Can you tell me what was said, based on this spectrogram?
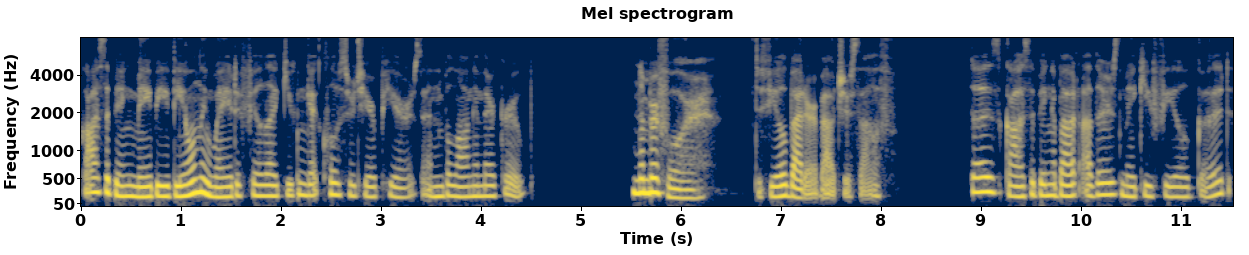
gossiping may be the only way to feel like you can get closer to your peers and belong in their group. Number four, to feel better about yourself. Does gossiping about others make you feel good?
